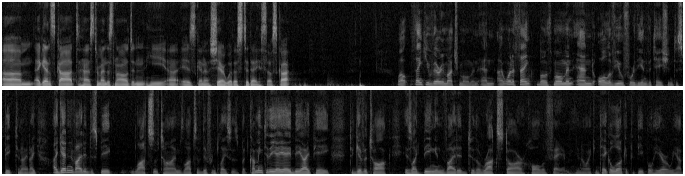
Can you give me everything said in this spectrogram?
um, again, Scott has tremendous knowledge, and he uh, is going to share with us today. So, Scott. Well, thank you very much, Momen. And I want to thank both Momen and all of you for the invitation to speak tonight. I, I get invited to speak lots of times, lots of different places, but coming to the AABIP to give a talk is like being invited to the rock star hall of fame. You know, I can take a look at the people here. We have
